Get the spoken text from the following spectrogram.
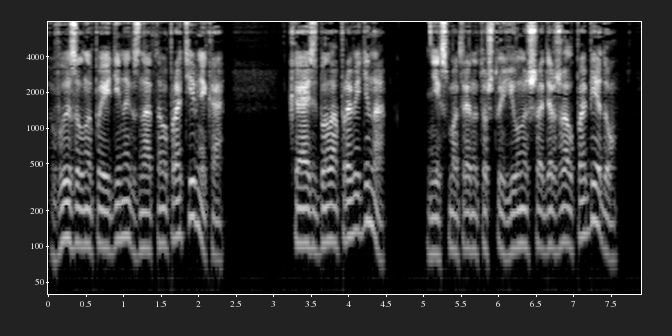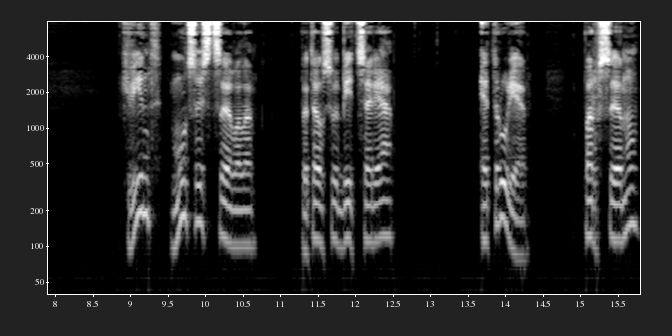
вызвал на поединок знатного противника. Казнь была проведена, несмотря на то, что юноша одержал победу. Квинт Муций Сцевола пытался убить царя Этрурия. Парсену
